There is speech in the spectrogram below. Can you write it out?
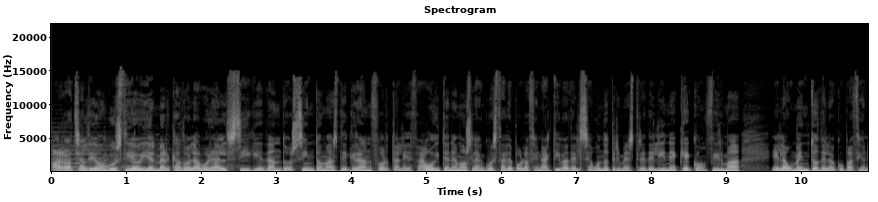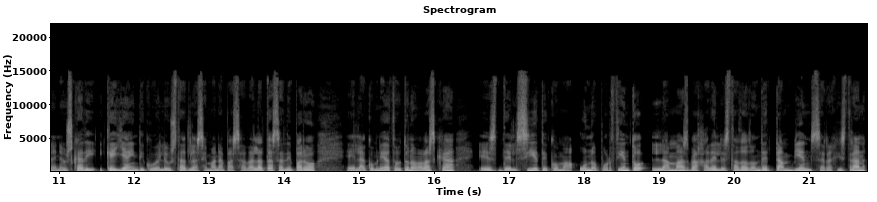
A Rachaldeón Gustío y el mercado laboral sigue dando síntomas de gran fortaleza. Hoy tenemos la encuesta de población activa del segundo trimestre del INE que confirma el aumento de la ocupación en Euskadi, que ya indicó el Eustat la semana pasada. La tasa de paro en la comunidad autónoma vasca es del 7,1%, la más baja del Estado, donde también se registran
